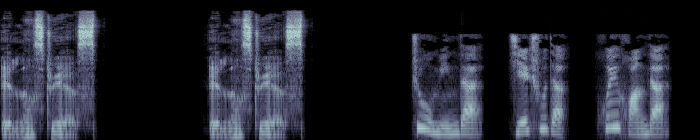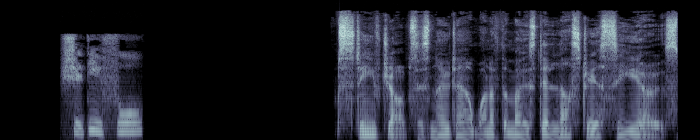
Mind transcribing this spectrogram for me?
Illustrious. Illustrious. 着名的、杰出的、辉煌的，史蒂夫。 Steve Jobs is no doubt one of the most illustrious CEOs.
